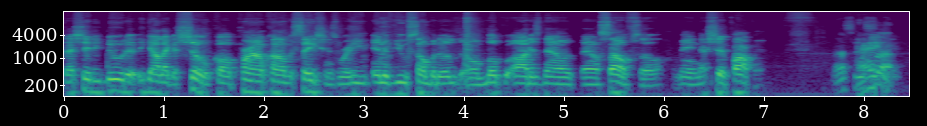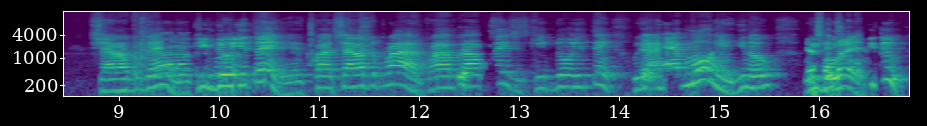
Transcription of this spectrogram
that shit he do that he got like a show called Prime Conversations where he interviews some of the um, local artists down down south. So I mean that shit popping. That's what's Hey. up. Shout out to Shout Danny. out Keep Prime. doing your thing. Shout out to Prime. Prime Conversations. Keep doing your thing. We gotta have more here. You know, we, That's my this is man. what we do.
